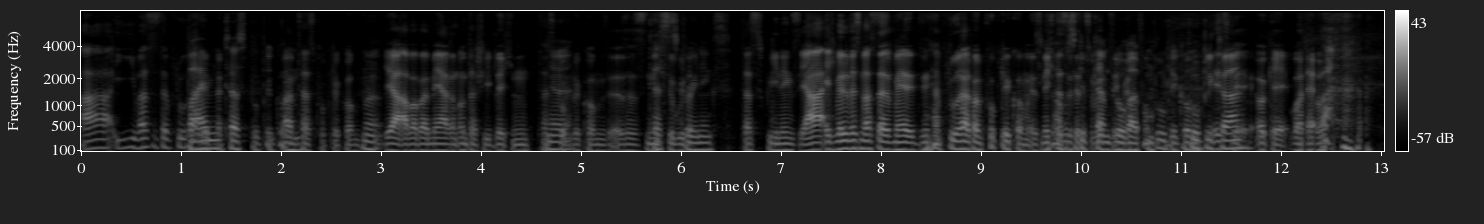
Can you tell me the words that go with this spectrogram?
AI, was ist der Plural? beim Testpublikum. Beim Testpublikum. Ja. Ja. aber bei mehreren unterschiedlichen Testpublikums ist es nicht so gut. Test-Screenings. Testscreenings. Ja, ich will wissen, was der, der Plural von Publikum ist. Ich Nicht, glaube, dass es es gibt kein Plural vom Publikum. Publika. Ist, okay, whatever.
